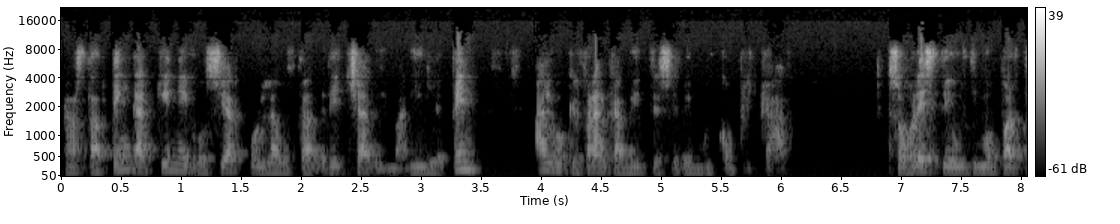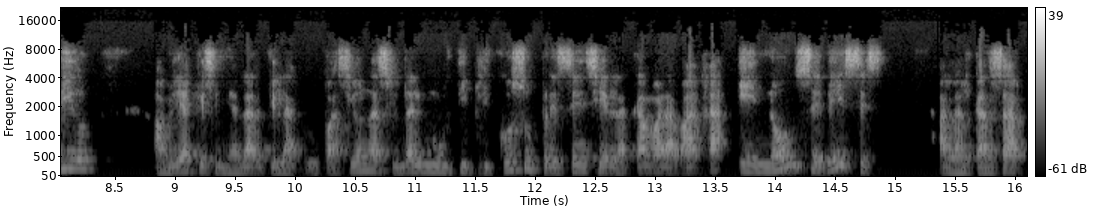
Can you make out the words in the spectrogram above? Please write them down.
hasta tenga que negociar con la ultraderecha de Marine Le Pen, algo que francamente se ve muy complicado. Sobre este último partido, habría que señalar que la agrupación nacional multiplicó su presencia en la Cámara Baja en 11 veces al alcanzar,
